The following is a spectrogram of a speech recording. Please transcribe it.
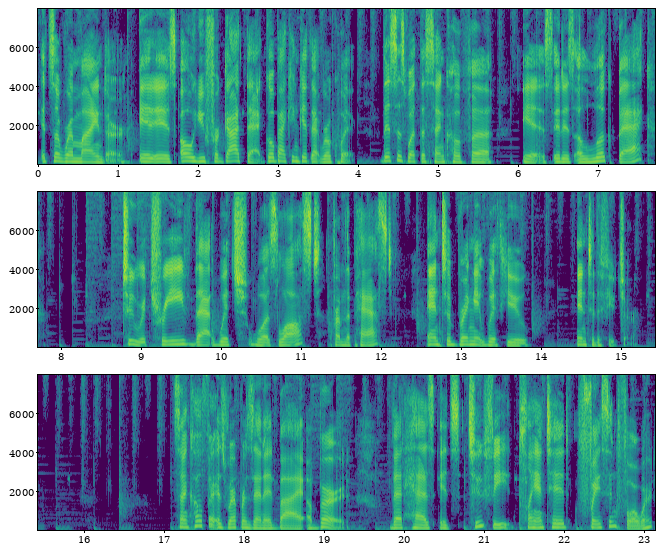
It's a reminder. It is, oh, you forgot that. Go back and get that real quick. This is what the Sankofa is it is a look back to retrieve that which was lost from the past and to bring it with you into the future. Sankofa is represented by a bird that has its two feet planted facing forward.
